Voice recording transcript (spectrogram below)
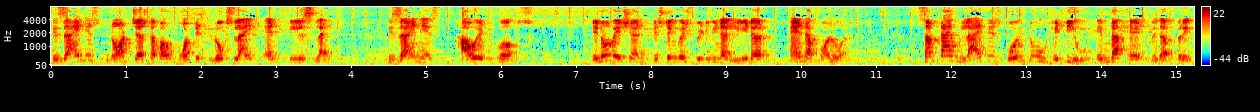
Design is not just about what it looks like and feels like. Design is how it works. Innovation distinguishes between a leader and a follower. Sometimes life is going to hit you in the head with a brick.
